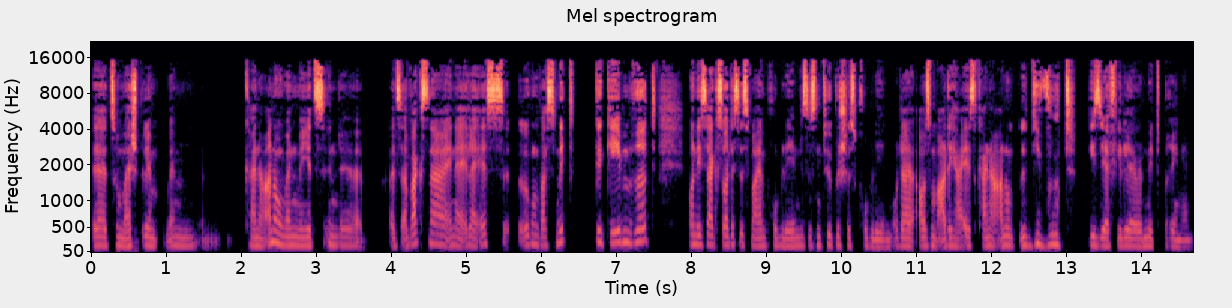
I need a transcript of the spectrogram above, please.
äh, zum Beispiel im, im keine Ahnung, wenn mir jetzt in der als Erwachsener in der LRS irgendwas mitgegeben wird und ich sage so, das ist mein Problem, das ist ein typisches Problem oder aus dem ADHS, keine Ahnung, die Wut, die sehr viele mitbringen.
